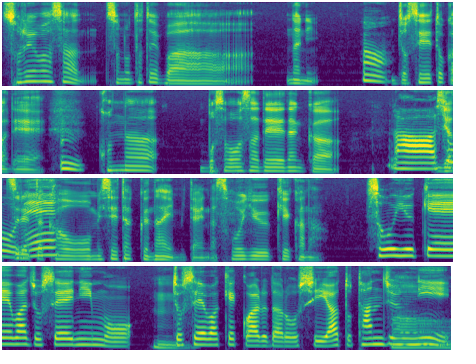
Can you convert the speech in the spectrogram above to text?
それはさその例えば何？うん。女性とかでうん。こんなボサボサでなんかああやつれた顔を見せたくないみたいなそういう系かな、そういう系は女性にもうん女性は結構あるだろうし、あと単純に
